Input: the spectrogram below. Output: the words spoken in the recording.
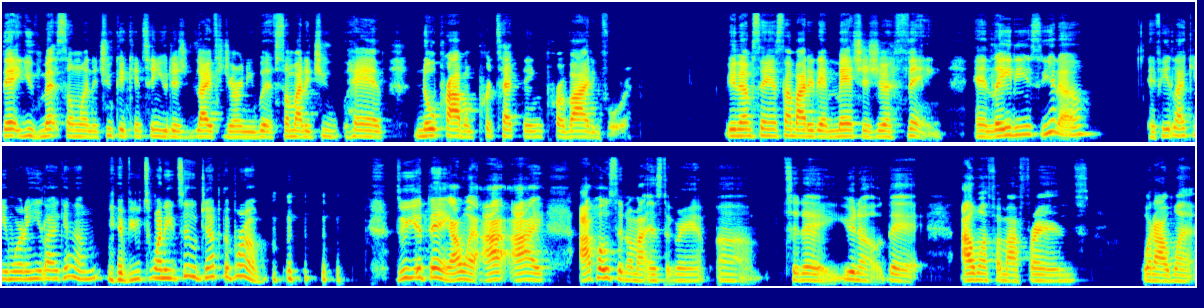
that you've met someone that you can continue this life journey with, somebody that you have no problem protecting, providing for. You know what I'm saying? Somebody that matches your thing. And ladies, you know, if he like you more than he like him, if you 22, jump the broom. Do your thing. I want I I I posted on my Instagram um today, you know, that I want for my friends what I want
